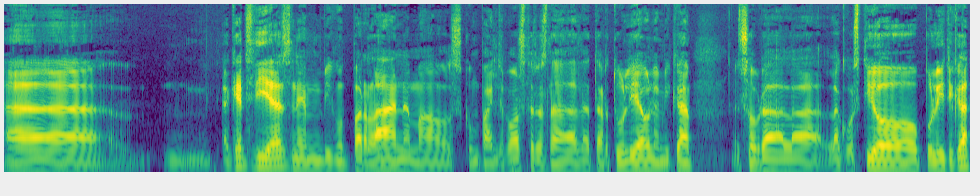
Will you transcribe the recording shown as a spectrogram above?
Uh, aquests dies n'hem vingut parlant amb els companys vostres de, de Tertúlia una mica sobre la, la qüestió política.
